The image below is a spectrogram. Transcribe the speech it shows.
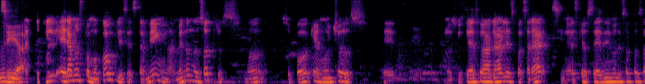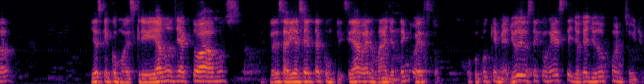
Sí, ah, Al final éramos como cómplices también, al menos nosotros, ¿no? Supongo que a muchos, eh, a los que ustedes puedan hablar, les pasará, si no es que a ustedes mismos les ha pasado. Y es que como escribíamos y actuábamos, entonces había cierta complicidad, bueno, ma, yo tengo esto, ocupo que me ayude usted con este, yo le ayudo con el suyo.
